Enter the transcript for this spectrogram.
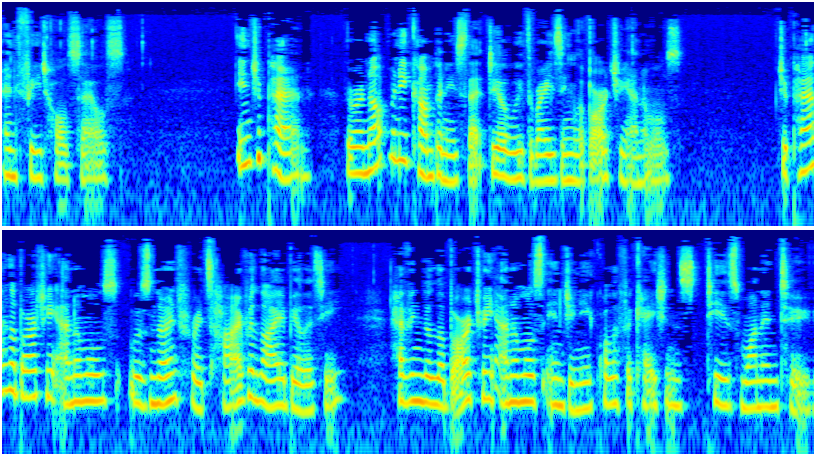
and feed wholesales. In Japan, there are not many companies that deal with raising laboratory animals. Japan Laboratory Animals was known for its high reliability, having the Laboratory Animals Engineer qualifications Tiers 1 and 2,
